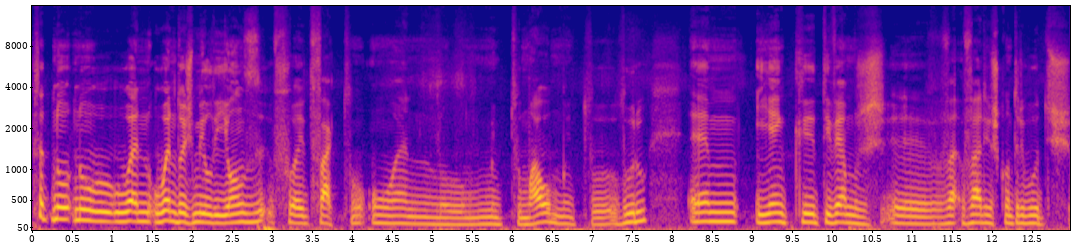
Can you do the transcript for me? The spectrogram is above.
Portanto, no, no o ano, o ano 2011 foi, de facto, um ano muito mau, muito duro, um, e em que tivemos uh, vários contributos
